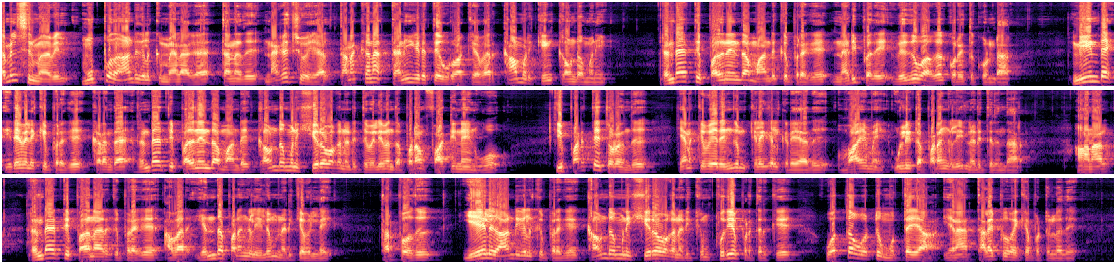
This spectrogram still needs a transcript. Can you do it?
தமிழ் சினிமாவில் முப்பது ஆண்டுகளுக்கு மேலாக தனது நகைச்சுவையால் தனக்கென தனி இடத்தை உருவாக்கியவர் காமெடி கிங் கவுண்டமணி. ரெண்டாயிரத்தி பதினைந்தாம் ஆண்டுக்கு பிறகு நடிப்பதை வெகுவாக குறைத்து கொண்டார். நீண்ட இடைவெளிக்கு பிறகு கடந்த ரெண்டாயிரத்தி பதினைந்தாம் ஆண்டு கவுண்டமணி ஹீரோவாக நடித்து வெளிவந்த படம் ஃபார்ட்டி நைன் ஓ இப்படத்தை தொடர்ந்து எனக்கு வேறு எங்கும் கிளைகள் கிடையாது வாய்மை உள்ளிட்ட படங்களில் நடித்திருந்தார். ஆனால் ரெண்டாயிரத்தி பதினாறுக்கு பிறகு அவர் எந்த படங்களிலும் நடிக்கவில்லை. தற்போது ஏழு ஆண்டுகளுக்கு பிறகு கவுண்டமணி ஹீரோவாக நடிக்கும் புதிய படத்திற்கு ஒத்த ஓட்டு முத்தையா என தலைப்பு வைக்கப்பட்டுள்ளது.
